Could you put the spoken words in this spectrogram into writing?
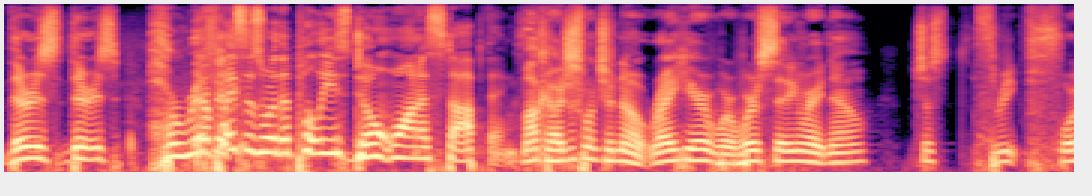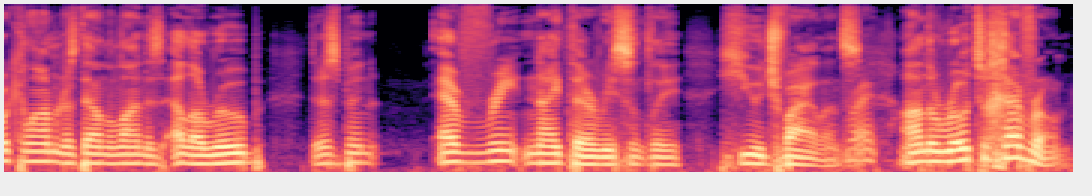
there is there is There are horrific. places where the police don't want to stop things. Malkah, I just want you to know, right here where we're sitting right now, just three, four kilometers down the line is El Arub. There's been every night there recently huge violence. Right. On the road to Hebron,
